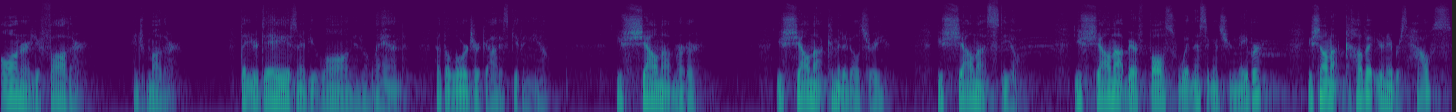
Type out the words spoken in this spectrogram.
Honor your father and your mother that your days may be long in the land that the Lord your God has given you. You shall not murder. You shall not commit adultery. You shall not steal. You shall not bear false witness against your neighbor. You shall not covet your neighbor's house,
